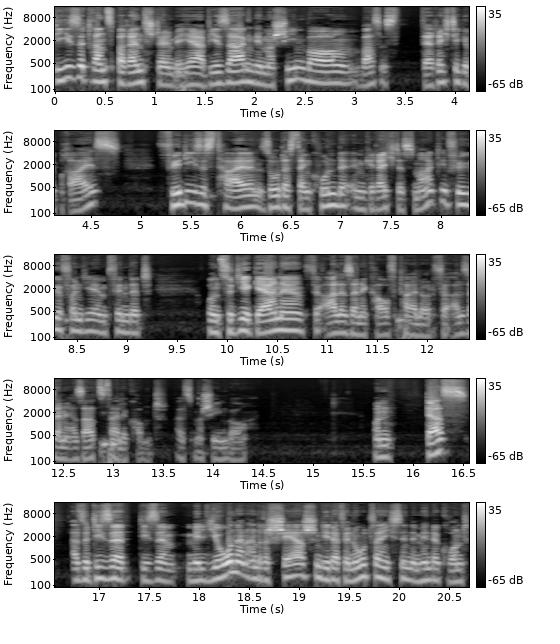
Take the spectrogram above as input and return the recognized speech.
diese Transparenz stellen wir her. Wir sagen dem Maschinenbauer, was ist der richtige Preis für dieses Teil, so dass dein Kunde ein gerechtes Marktgefüge von dir empfindet und zu dir gerne für alle seine Kaufteile oder für alle seine Ersatzteile kommt als Maschinenbauer. Und das, also diese, diese Millionen an Recherchen, die dafür notwendig sind im Hintergrund,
